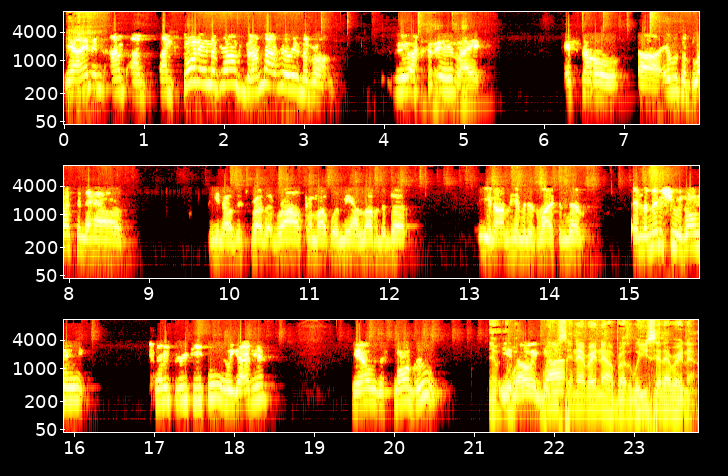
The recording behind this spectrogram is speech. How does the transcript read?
Yeah, I'm in, I'm I'm I'm sort of in the Bronx, but I'm not really in the Bronx. You know what I mean? Like, and so uh, it was a blessing to have, you know, this brother Rob come up with me. I love him to death. You know, I'm him and his wife and them. And the ministry was only 23 people when we got here. You know, it was a small group. You know, and where you saying that right now, brother? Where you saying that right now?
